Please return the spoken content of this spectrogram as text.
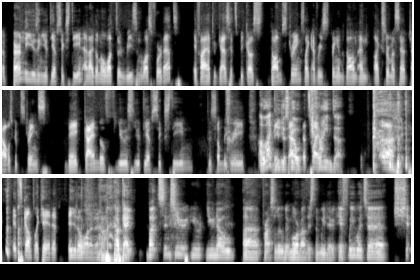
apparently using UTF-16, and I don't know what the reason was for that. If I had to guess, it's because DOM strings, like every string in the DOM, and like Surma said, JavaScript strings, they kind of use UTF-16 to some degree. I like that you just that- go that's why kinda. Uh, it's complicated. You don't want to know. okay but since you you you know uh, perhaps a little bit more about this than we do if we were to ship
